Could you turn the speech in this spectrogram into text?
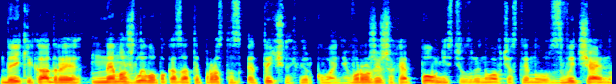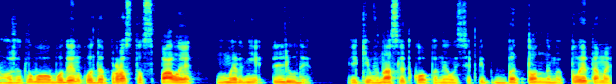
Деякі кадри неможливо показати просто з етичних міркувань. Ворожий шахет повністю зруйнував частину звичайного житлового будинку, де просто спали мирні люди, які внаслідку опинилися під бетонними плитами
